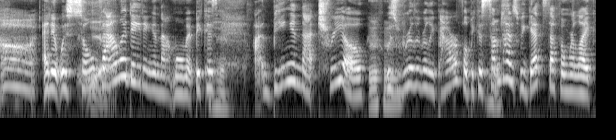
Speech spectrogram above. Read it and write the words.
oh, and it was so validating in that moment because uh, being in that trio mm-hmm. was really, really powerful. Because sometimes yes. we get stuff and we're like,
